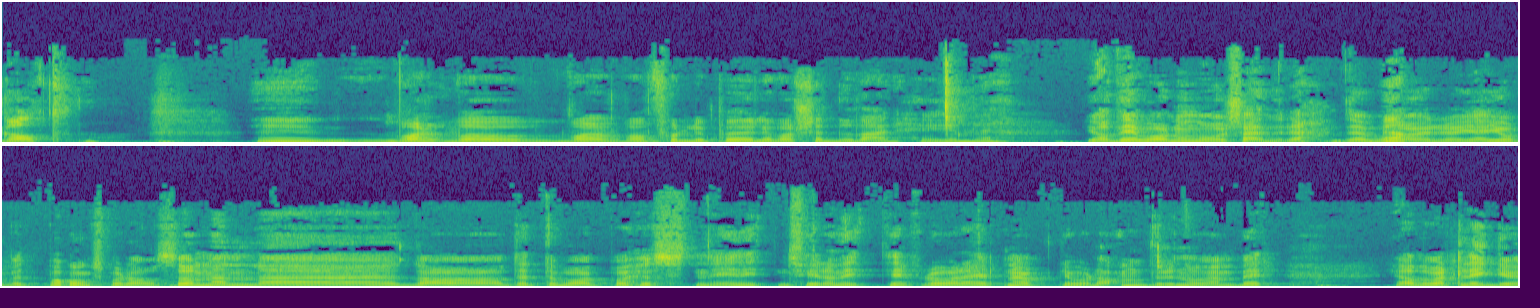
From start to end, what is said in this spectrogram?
galt. Eh, hva, hva, hva, hva forløpet, eller hva skjedde der, egentlig? Ja, det var noen år seinere. Ja. Jeg jobbet på Kongsberg da også, men uh, da, dette var på høsten i 1994, for å være helt nøyaktig var det 2. november. Jeg hadde vært lenge,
